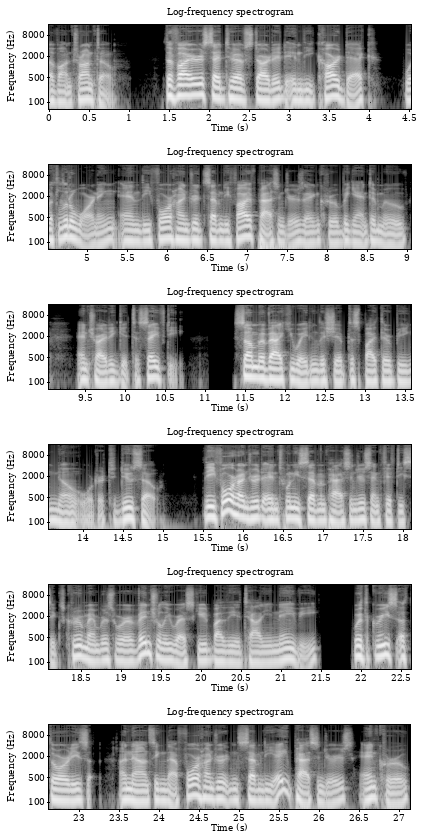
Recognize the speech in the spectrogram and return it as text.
of Otranto. The fire is said to have started in the car deck with little warning, and the 475 passengers and crew began to move and try to get to safety, some evacuating the ship despite there being no order to do so. The 427 passengers and 56 crew members were eventually rescued by the Italian Navy, with Greece authorities announcing that 478 passengers and crew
